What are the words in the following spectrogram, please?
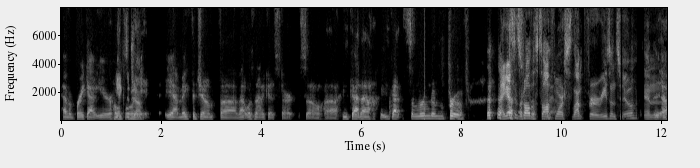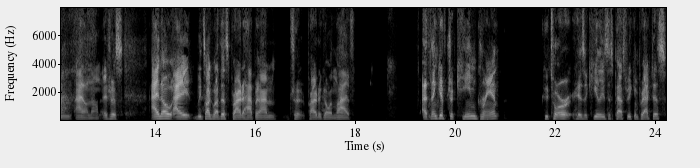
have a breakout year. Hopefully, yeah, make the jump. Uh, that was not a good start. So uh, he's got uh, he's got some room to improve. I guess it's called the sophomore yeah. slump for a reason too. And yeah. I don't know. It's just I know I we talked about this prior to happening on to prior to going live. I think if Jakeem Grant, who tore his Achilles this past week in practice,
